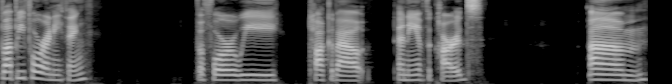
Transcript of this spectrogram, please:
But before anything, before we talk about any of the cards, um,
